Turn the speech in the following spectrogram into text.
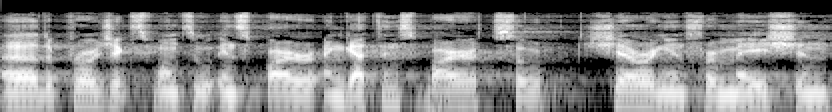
the projects want to inspire and get inspired, so sharing information,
